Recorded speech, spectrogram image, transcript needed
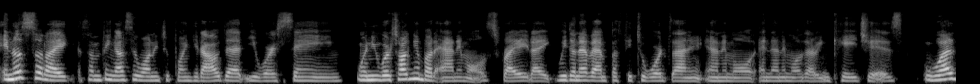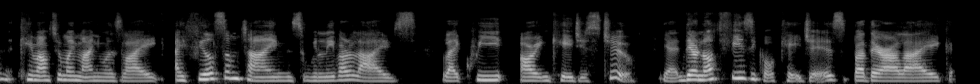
And also like something else i wanted to point it out that you were saying when you were talking about animals right? Like we don't have empathy towards any animal and animals are in cages. What came up to my mind was like i feel sometimes we live our lives like we are in cages too. Yeah, they're not physical cages, but they are like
